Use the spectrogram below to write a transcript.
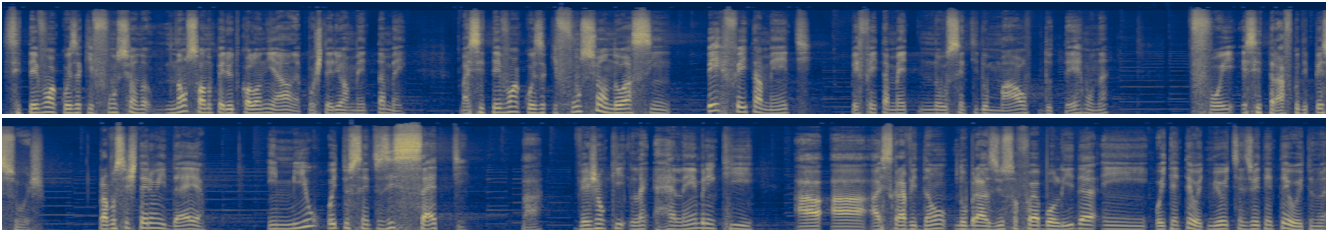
se teve uma coisa que funcionou, não só no período colonial, né, posteriormente também, mas se teve uma coisa que funcionou assim perfeitamente, perfeitamente no sentido mal do termo, né, foi esse tráfico de pessoas. Para vocês terem uma ideia, em 1807, tá? Vejam que relembrem que a, a, a, escravidão no Brasil só foi abolida em 88, 1888, né?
